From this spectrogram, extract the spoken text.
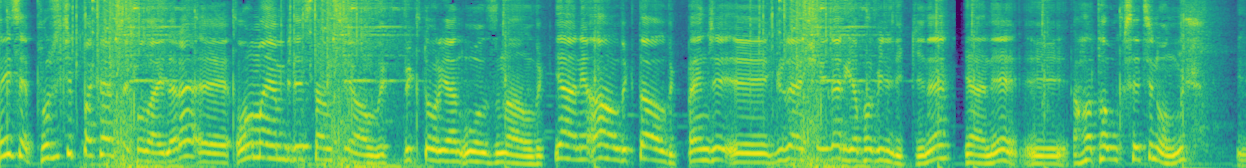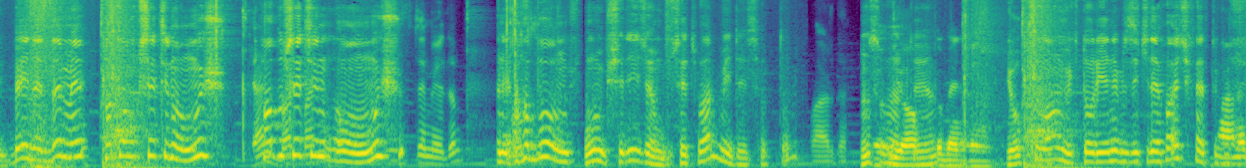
Neyse pozitif bakarsak olaylara e, olmayan bir destansıyı aldık. Victorian Uaz'ını aldık. Yani aldık da aldık. Bence e, güzel şeyler yapabildik yine. Yani e, ha tavuk setin olmuş. Beyler değil mi? Ha tavuk setin olmuş. Yani ha bu setin olmuş. İstemiyordum. Hani ha bu olmuş. Oğlum bir şey diyeceğim. Bu set var mıydı hesapta? Vardı. Nasıl vardı ya? Yoktu bence. Yoktu lan Victor yeni biz iki defa çıkarttık Lanet üst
